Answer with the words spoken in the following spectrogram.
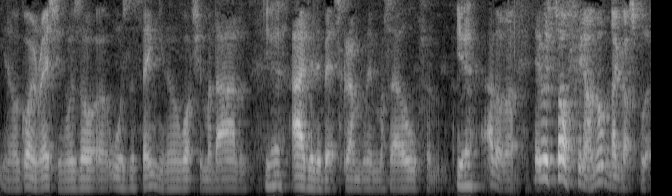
you know, going racing was uh, was the thing. You know, watching my dad. And Yeah. I did a bit of scrambling myself, and Yeah. I don't know. It was tough. You know, mum and dad got split.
